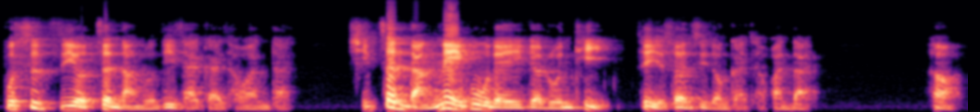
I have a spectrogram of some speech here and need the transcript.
不是只有政党轮替才改朝换代，其政党内部的一个轮替，这也算是一种改朝换代。好、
